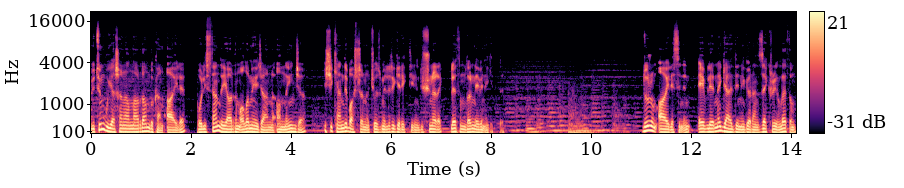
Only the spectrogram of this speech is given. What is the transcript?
Bütün bu yaşananlardan bıkan aile, polisten de yardım alamayacağını anlayınca işi kendi başlarına çözmeleri gerektiğini düşünerek Latham'ların evine gitti. Durham ailesinin evlerine geldiğini gören Zachary Latham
